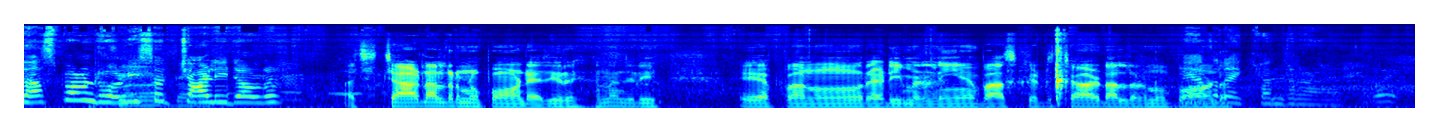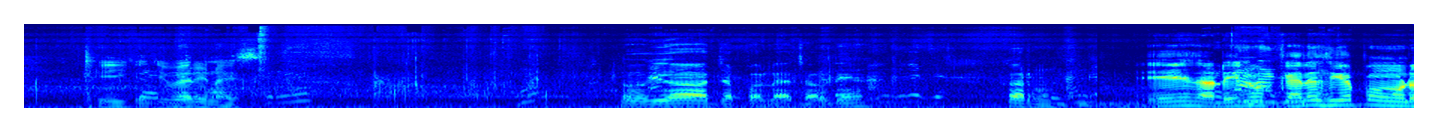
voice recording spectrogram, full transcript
10 ਪਾਉਂਡ ਹੋਣੀ 140 ਡਾਲਰ ਅੱਛਾ 4 ਡਾਲਰ ਨੂੰ ਪਾਉਂਡ ਹੈ ਜੀ ਉਰੇ ਹਨਾ ਜਿਹੜੀ ਇਹ ਆਪਾਂ ਨੂੰ ਰੈਡੀ ਮਿਲਣੀ ਹੈ ਬਾਸਕਟ 4 ਡਾਲਰ ਨੂੰ ਪਾਉਂਡ ਇੱਕ 15 ਹੈ। ਠੀਕ ਹੈ ਜੀ ਵੈਰੀ ਨਾਈਸ ਲੋ ਜੀ ਆ ਅੱਜ ਆਪਾਂ ਲੈ ਚੱਲਦੇ ਆਂ ਘਰ ਨੂੰ। ਇਹ ਸਾਡੇ ਨੂੰ ਕਹਿੰਦੇ ਸੀਗੇ ਪੌਂਡ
